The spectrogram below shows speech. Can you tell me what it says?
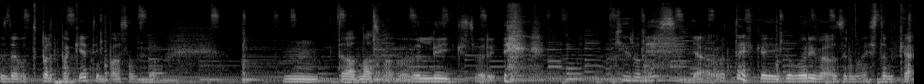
Zdaj je odprt paket in pa sem tako. Mm, ta odnos ima veliko stvari. Kjer odnos. Ja, od teh, ki govoriva, oziroma iz tem, ka-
